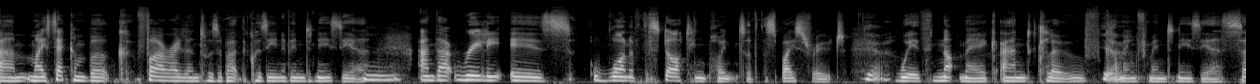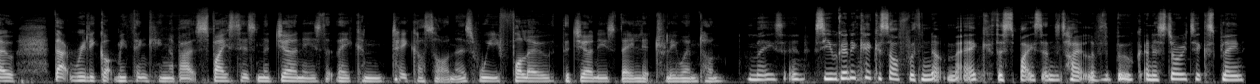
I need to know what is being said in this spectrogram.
Um, my second book, Fire Islands, was about the cuisine of Indonesia. Mm. And that really is one of the starting points of the spice route yeah. with nutmeg and clove yeah. coming from Indonesia. So that really got me thinking about spices and the journeys that they can take us on as we follow the journeys they literally went on. Amazing. So you were going to kick us off with nutmeg, the spice and the title of the book, and a story to explain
